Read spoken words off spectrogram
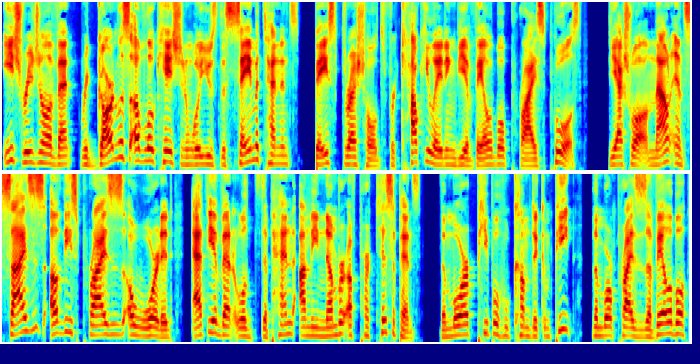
Each regional event, regardless of location, will use the same attendance based thresholds for calculating the available prize pools. The actual amount and sizes of these prizes awarded at the event will depend on the number of participants. The more people who come to compete, the more prizes available,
